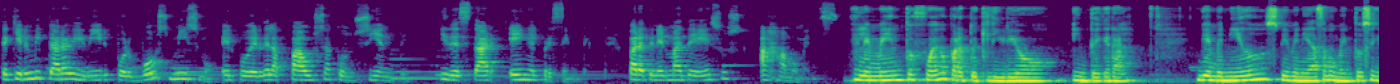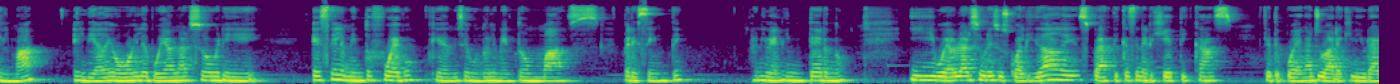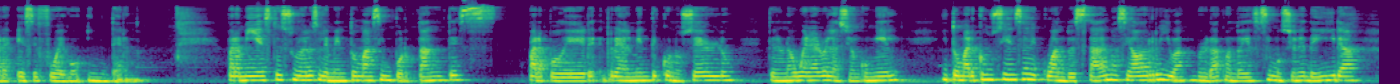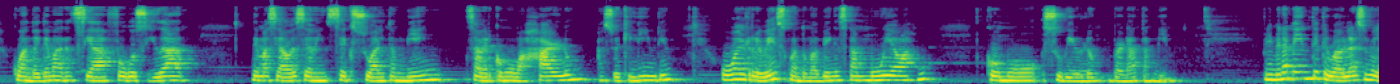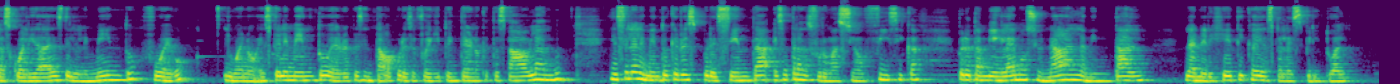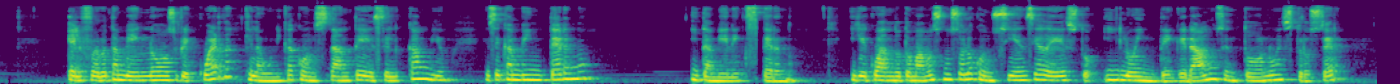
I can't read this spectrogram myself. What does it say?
Te quiero invitar a vivir por vos mismo el poder de la pausa consciente y de estar en el presente para tener más de esos aha moments. Elemento fuego para tu equilibrio integral. Bienvenidos, bienvenidas a Momentos en el Mar. El día de hoy les voy a hablar sobre este elemento fuego, que es mi segundo elemento más presente a nivel interno y voy a hablar sobre sus cualidades, prácticas energéticas que te pueden ayudar a equilibrar ese fuego interno. Para mí esto es uno de los elementos más importantes para poder realmente conocerlo, tener una buena relación con él y tomar conciencia de cuando está demasiado arriba, ¿verdad? Cuando hay esas emociones de ira, cuando hay demasiada fogosidad, demasiado deseo sexual también saber cómo bajarlo a su equilibrio o al revés, cuando más bien está muy abajo, cómo subirlo, ¿verdad? También. Primeramente te voy a hablar sobre las cualidades del elemento fuego. Y bueno, este elemento es representado por ese fueguito interno que te estaba hablando. Y es el elemento que representa esa transformación física, pero también la emocional, la mental, la energética y hasta la espiritual. El fuego también nos recuerda que la única constante es el cambio, ese cambio interno y también externo. Y que cuando tomamos no solo conciencia de esto y lo integramos en todo nuestro ser,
